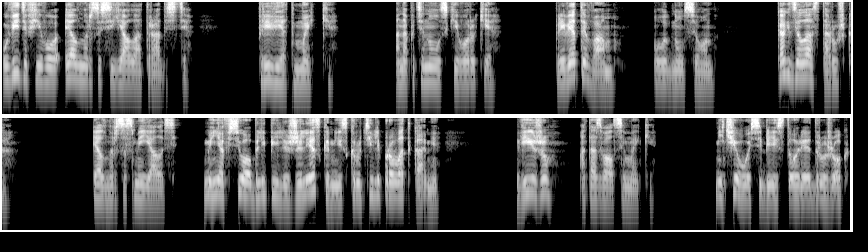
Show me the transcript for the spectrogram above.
Увидев его, Элнер засияла от радости. «Привет, Мэкки!» Она потянулась к его руке. «Привет и вам», — улыбнулся он. «Как дела, старушка?» Элнер засмеялась. «Меня все облепили железками и скрутили проводками». «Вижу», — отозвался Мэкки. «Ничего себе история, дружок.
